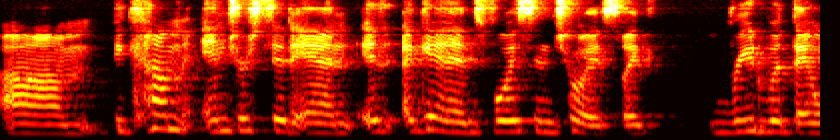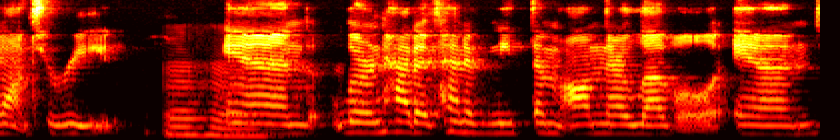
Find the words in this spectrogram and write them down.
um, become interested in, it, again, it's voice and choice, like read what they want to read mm-hmm. and learn how to kind of meet them on their level and,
